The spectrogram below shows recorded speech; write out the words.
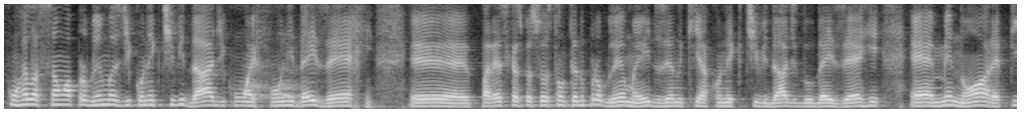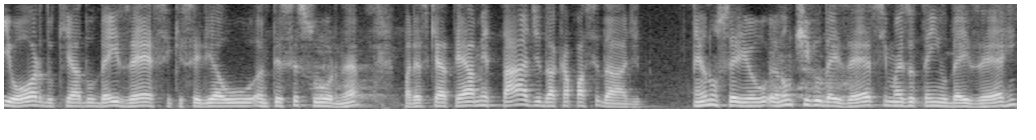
com relação a problemas de conectividade com o iPhone 10R. É, parece que as pessoas estão tendo problema aí, dizendo que a conectividade do 10R é menor, é pior do que a do 10S, que seria o antecessor, né? Parece que é até a metade da capacidade. Eu não sei, eu, eu não tive o 10S, mas eu tenho o 10R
